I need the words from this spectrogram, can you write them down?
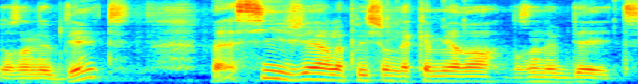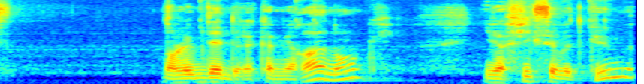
dans un update, bah, s'il gère la position de la caméra dans un update, dans l'update de la caméra donc, il va fixer votre cube,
